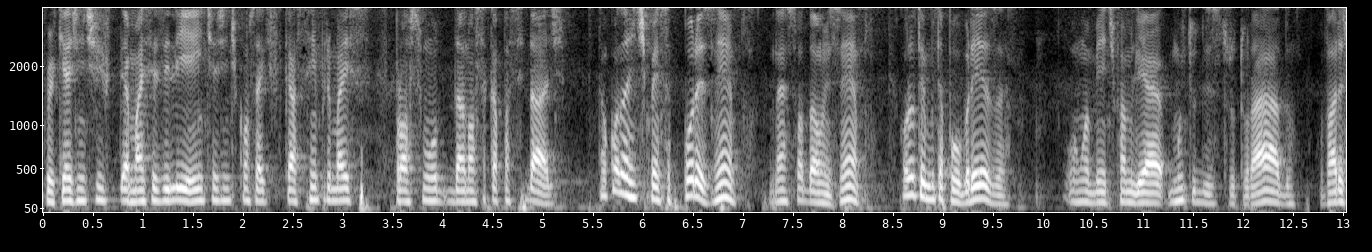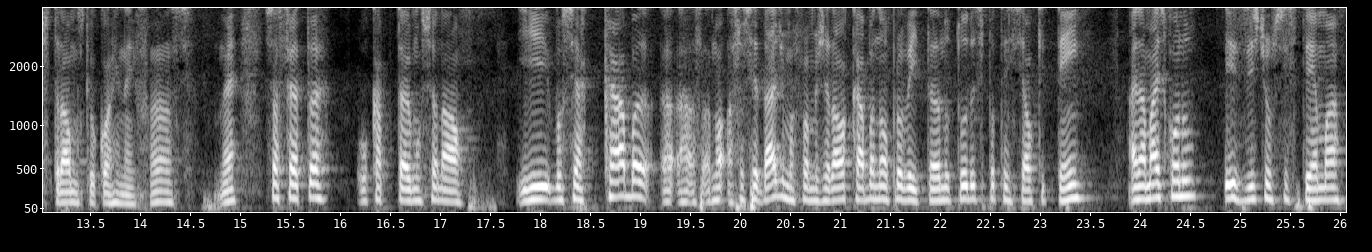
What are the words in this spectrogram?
Porque a gente é mais resiliente, a gente consegue ficar sempre mais próximo da nossa capacidade. Então, quando a gente pensa, por exemplo, né, só dar um exemplo, quando tem muita pobreza, um ambiente familiar muito desestruturado, vários traumas que ocorrem na infância, né, isso afeta o capital emocional e você acaba, a, a, a, sociedade de uma forma geral acaba não aproveitando todo esse potencial que tem, ainda mais quando existe um sistema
